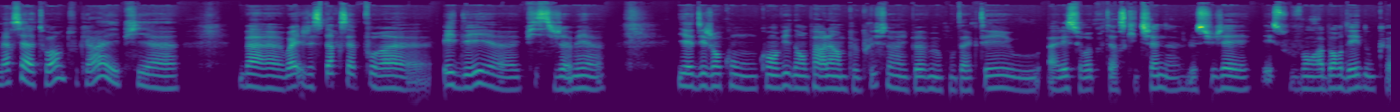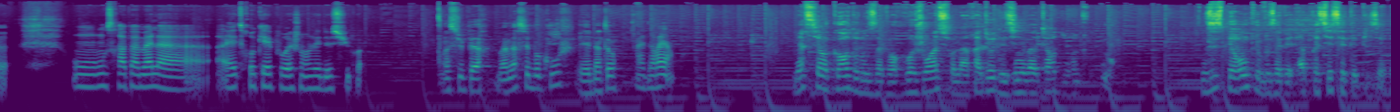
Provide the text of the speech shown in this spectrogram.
merci à toi en tout cas. Et puis bah ouais, j'espère que ça pourra euh, aider. Euh, et puis si jamais euh, il y a des gens qui ont, envie d'en parler un peu plus, ils peuvent me contacter ou aller sur Recruiters Kitchen. Le sujet est souvent abordé, donc on, sera pas mal à, être ok pour échanger dessus, quoi. Ah, super. Bah, merci beaucoup et à bientôt. Ah, de rien. Merci encore de nous avoir rejoints sur la radio des innovateurs du recrutement. Nous espérons que vous avez apprécié cet épisode.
